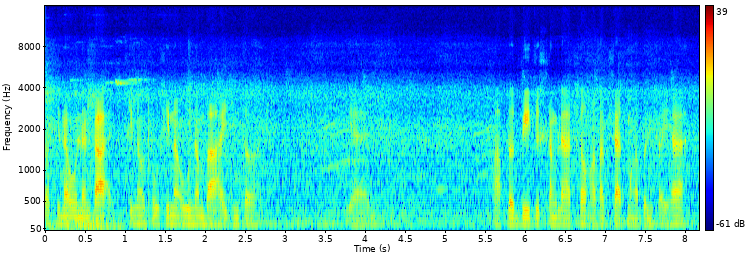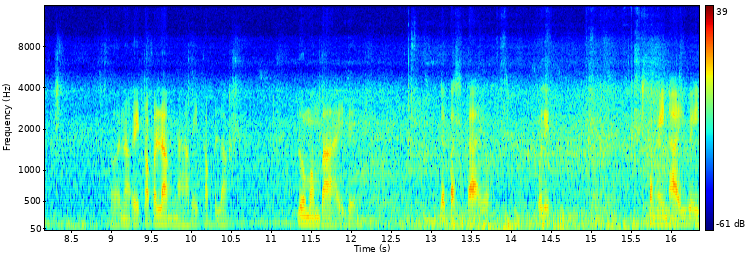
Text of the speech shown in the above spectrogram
Ito, sinaunang bahay. Sinaunang, sinaunang bahay din to. Yan. Upload videos lang lahat to, kakabsat mga bunsoy ha. So, nakita ko lang, nakita ko lang. Lumang bahay din. Labas tayo. Ulit. Sa main highway.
